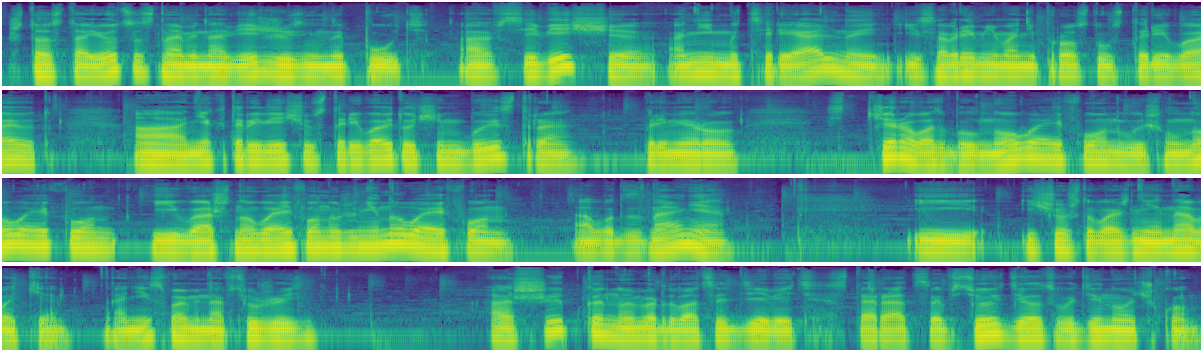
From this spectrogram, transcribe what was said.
что остается с нами на весь жизненный путь. А все вещи, они материальные, и со временем они просто устаревают. А некоторые вещи устаревают очень быстро. К примеру, вчера у вас был новый iPhone, вышел новый iPhone, и ваш новый iPhone уже не новый iPhone. А вот знания и еще что важнее навыки, они с вами на всю жизнь. Ошибка номер 29. Стараться все сделать в одиночку.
